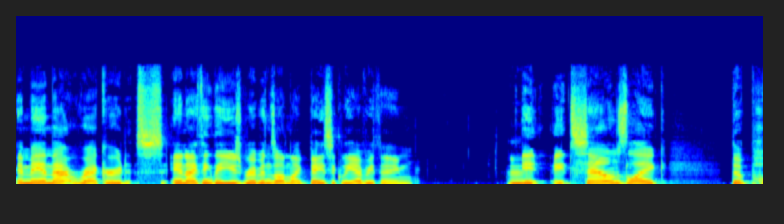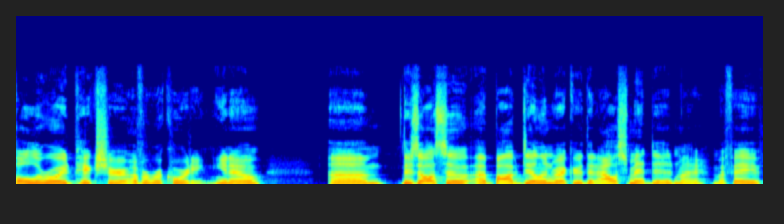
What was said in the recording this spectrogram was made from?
And man, that record, and I think they use ribbons on like basically everything. It it sounds like the Polaroid picture of a recording, you know? Um, there's also a Bob Dylan record that Al Schmitt did, my my fave,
